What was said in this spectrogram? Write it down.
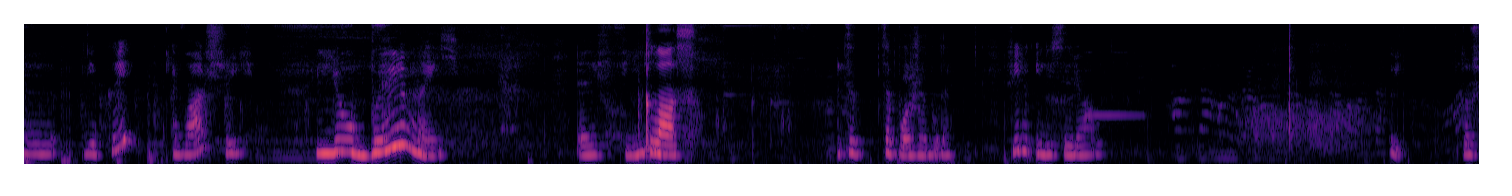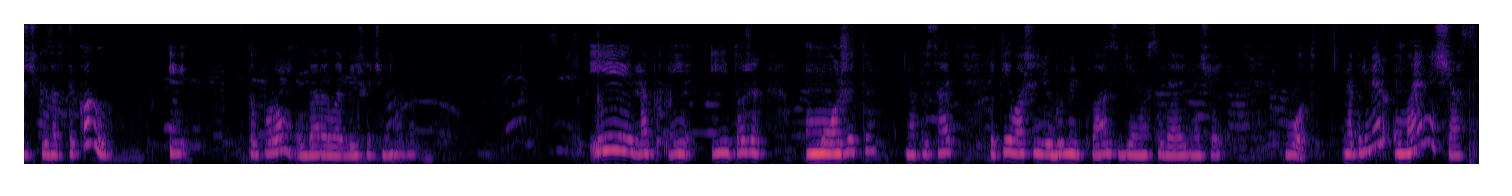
Е, який ваш любимий е, фільм? Клас. Це, це позже буде. Фільм или серіал. Ой, трошечки завтикало і топором ударила більше, ніж треба. І, і, і теж можете написати, який ваш любимий клас в 99 ночей. Вот. Наприклад, у мене зараз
